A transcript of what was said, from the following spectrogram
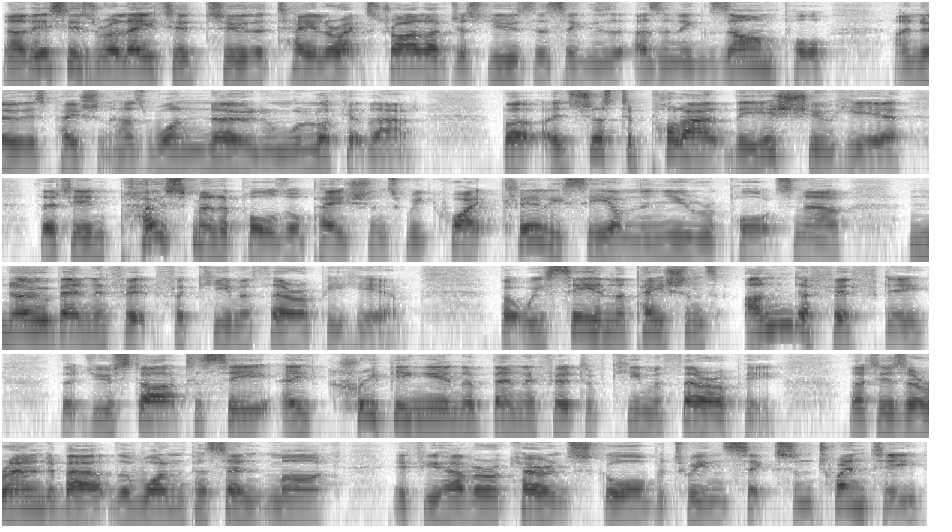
Now, this is related to the TAILORx trial. I've just used this as an example. I know this patient has one node, and we'll look at that. But it's just to pull out the issue here that in postmenopausal patients, we quite clearly see on the new reports now no benefit for chemotherapy here. But we see in the patients under 50 that you start to see a creeping in of benefit of chemotherapy. That is around about the 1% mark if you have a recurrence score between 6 and 20.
